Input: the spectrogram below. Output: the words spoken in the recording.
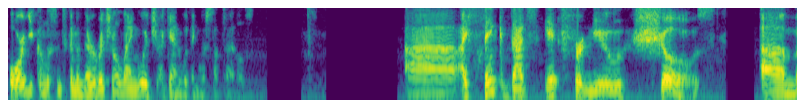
or you can listen to them in their original language again with English subtitles. Uh, I think that's it for new shows. Um,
